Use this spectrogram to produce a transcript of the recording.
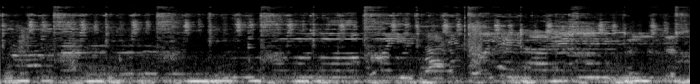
कब से तन्हाई लगी बैठी है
